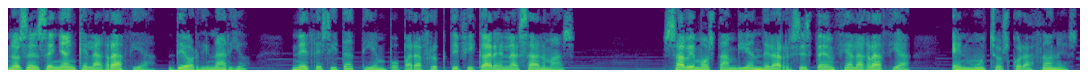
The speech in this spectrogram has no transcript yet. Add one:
nos enseñan que la gracia, de ordinario, necesita tiempo para fructificar en las almas. Sabemos también de la resistencia a la gracia en muchos corazones,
